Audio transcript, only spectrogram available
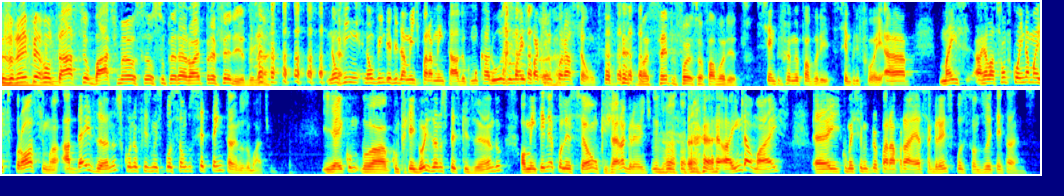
Preciso nem perguntar se o Batman é o seu super-herói preferido, né? Não vim, não vim devidamente paramentado como Caruso, mas está aqui no coração. Mas sempre foi o seu favorito. Sempre foi meu favorito, sempre foi. Ah, mas a relação ficou ainda mais próxima há 10 anos, quando eu fiz uma exposição dos 70 anos do Batman. E aí ah, fiquei dois anos pesquisando, aumentei minha coleção, que já era grande, ainda mais, eh, e comecei a me preparar para essa grande exposição dos 80 anos.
